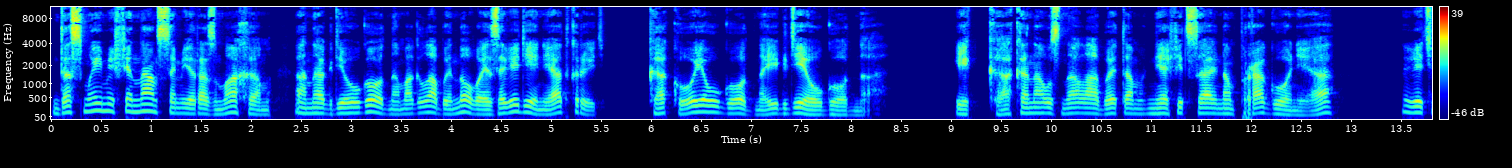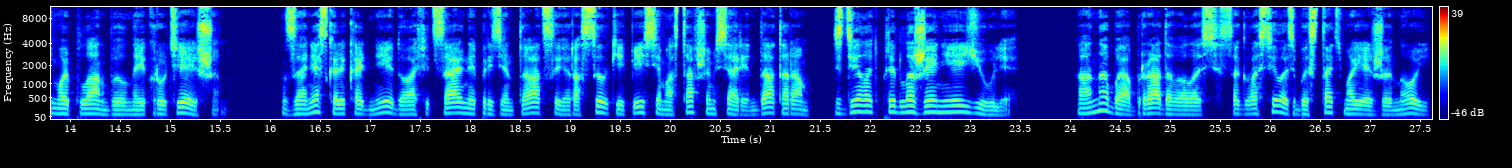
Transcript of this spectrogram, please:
Да с моими финансами и размахом она где угодно могла бы новое заведение открыть. Какое угодно и где угодно. И как она узнала об этом неофициальном прогоне, а? Ведь мой план был наикрутейшим. За несколько дней до официальной презентации рассылки писем оставшимся арендаторам сделать предложение Юле. Она бы обрадовалась, согласилась бы стать моей женой,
